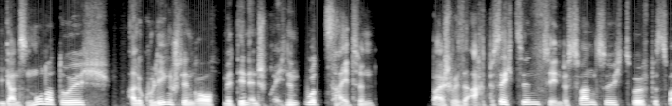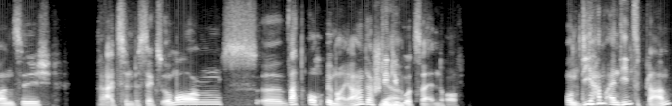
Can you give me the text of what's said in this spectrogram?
den ganzen Monat durch. Alle Kollegen stehen drauf mit den entsprechenden Uhrzeiten. Beispielsweise 8 bis 16, 10 bis 20, 12 bis 20, 13 bis 6 Uhr morgens, äh, was auch immer, ja. Da stehen Ja. die Uhrzeiten drauf. Und die haben einen Dienstplan,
